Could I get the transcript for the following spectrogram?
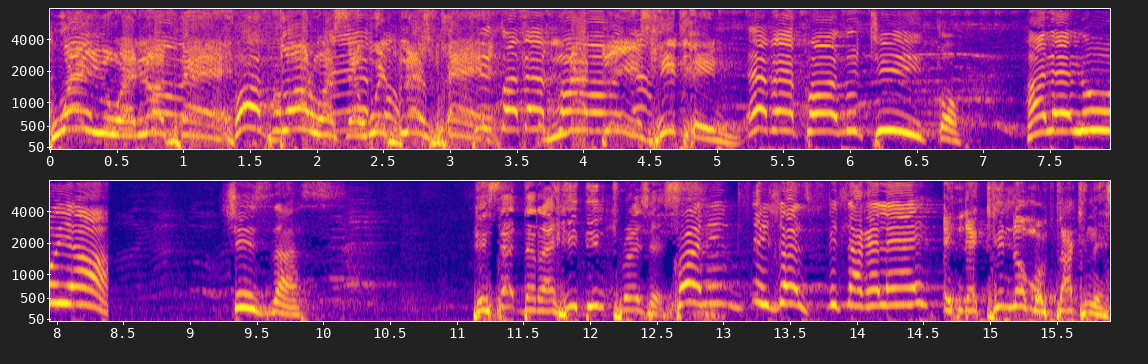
When you were not there, God was a witness there. Nothing is hidden. haleluya jesus He said there are hidden treasures khona into ezifihlakeleyo in the kingdom of darkness.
